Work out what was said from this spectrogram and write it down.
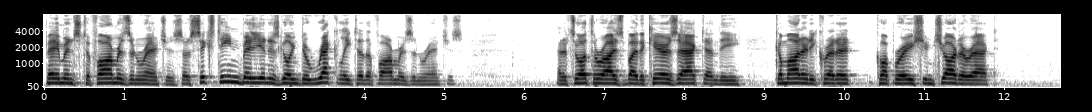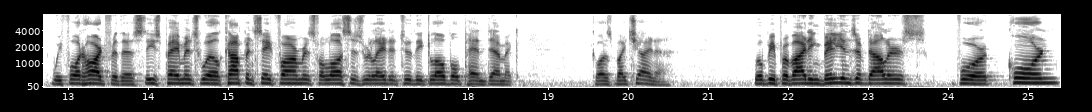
payments to farmers and ranchers. So 16 billion is going directly to the farmers and ranchers. And it's authorized by the CARES Act and the Commodity Credit Corporation Charter Act. We fought hard for this. These payments will compensate farmers for losses related to the global pandemic caused by China. We'll be providing billions of dollars for corn,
